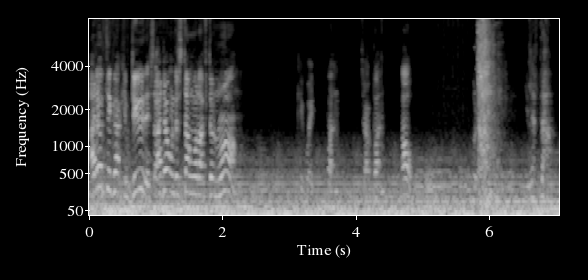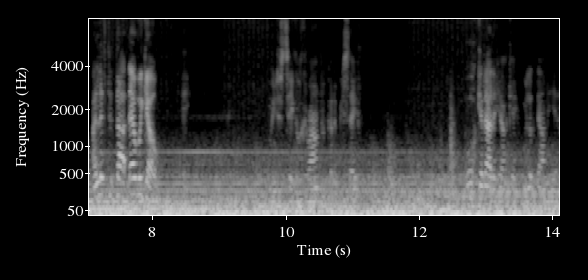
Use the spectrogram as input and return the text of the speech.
I don't think I can do this. I don't understand what I've done wrong. Okay, wait, button. Is there a button? Oh. You left that. I lifted that. There we go. Okay. Let me just take a look around. I've got to be safe. Oh, get out of here. Okay, we look down here.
